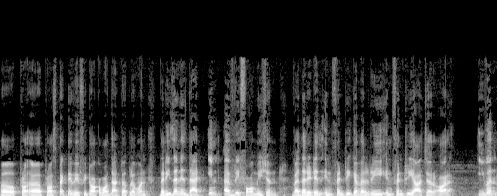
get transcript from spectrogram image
uh, pro, uh, prospective if we talk about that particular one the reason is that in every formation whether it is infantry cavalry infantry archer or even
